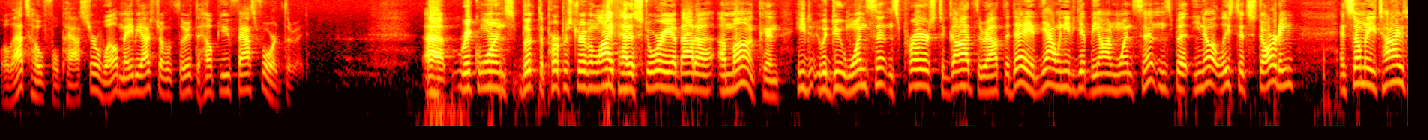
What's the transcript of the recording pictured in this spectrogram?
Well, that's hopeful, Pastor. Well, maybe I've struggled through it to help you fast forward through it. Uh, Rick Warren's book, The Purpose Driven Life, had a story about a, a monk, and he d- would do one sentence prayers to God throughout the day. And yeah, we need to get beyond one sentence, but you know, at least it's starting. And so many times,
